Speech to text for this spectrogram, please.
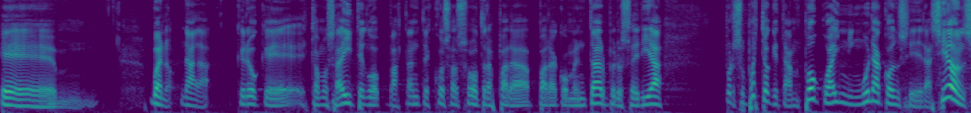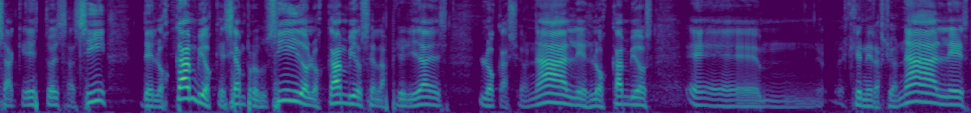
Eh, bueno, nada, creo que estamos ahí, tengo bastantes cosas otras para, comentar, pero sería, por supuesto que tampoco hay ninguna consideración, ya que esto es así, de los cambios que se han producido, los cambios en las prioridades locacionales, los cambios eh, generacionales,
